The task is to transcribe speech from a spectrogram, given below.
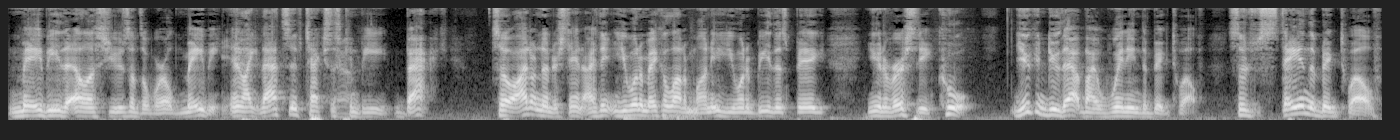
maybe the LSU's of the world, maybe. And like that's if Texas yeah. can be back. So I don't understand. I think you want to make a lot of money. You want to be this big university. Cool. You can do that by winning the Big 12. So stay in the Big 12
